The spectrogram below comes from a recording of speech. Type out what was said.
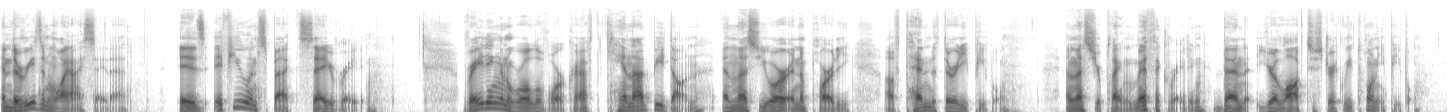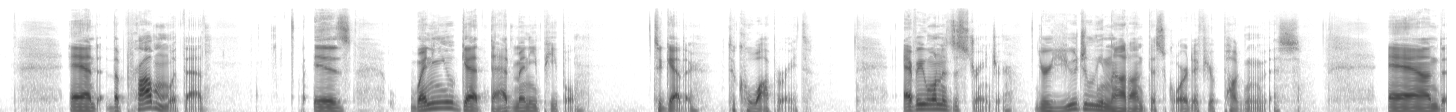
And the reason why I say that is if you inspect, say, raiding, raiding in World of Warcraft cannot be done unless you are in a party of 10 to 30 people. Unless you're playing Mythic raiding, then you're locked to strictly 20 people. And the problem with that is when you get that many people together to cooperate, everyone is a stranger. You're usually not on Discord if you're pugging this. And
